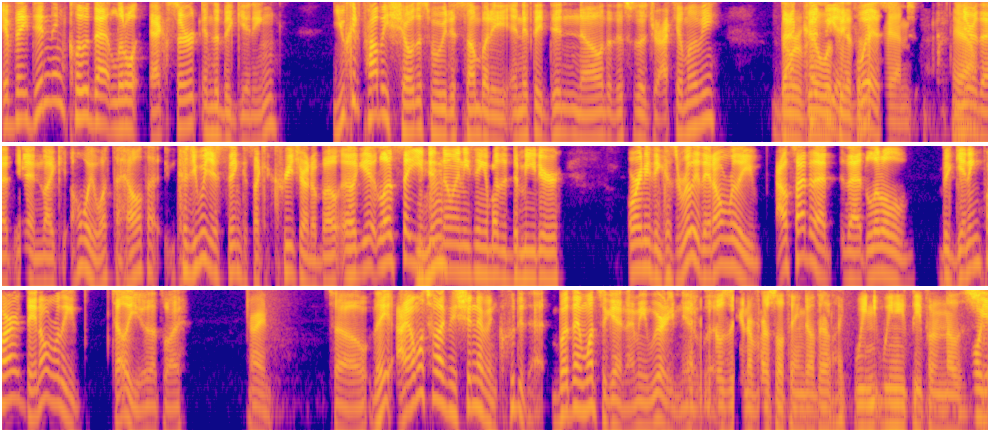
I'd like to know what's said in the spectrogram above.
If they didn't include that little excerpt in the beginning, you could probably show this movie to somebody, and if they didn't know that this was a Dracula movie, The that reveal could would be be a at the very twist end. near that end. Like, oh wait, what the hell? That because you would just think it's like a creature on a boat. Like, let's say you Mm-hmm. didn't know anything about the Demeter or anything, because really they don't really outside of that that little beginning part, they don't really tell you. That's why. Right. So they, I almost feel like they shouldn't have included that. But then once again, I mean, we already knew. Yeah, but- it was a universal thing, though. They're like, we we need people to know this. Oh yeah,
